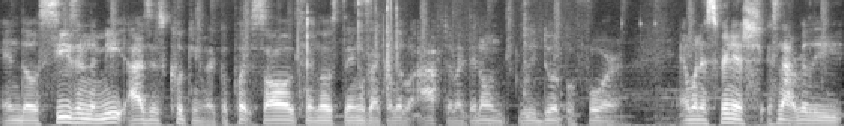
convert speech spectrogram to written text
and they'll season the meat as it's cooking. Like they'll put salt and those things like a little after. Like they don't really do it before. And when it's finished, it's not really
